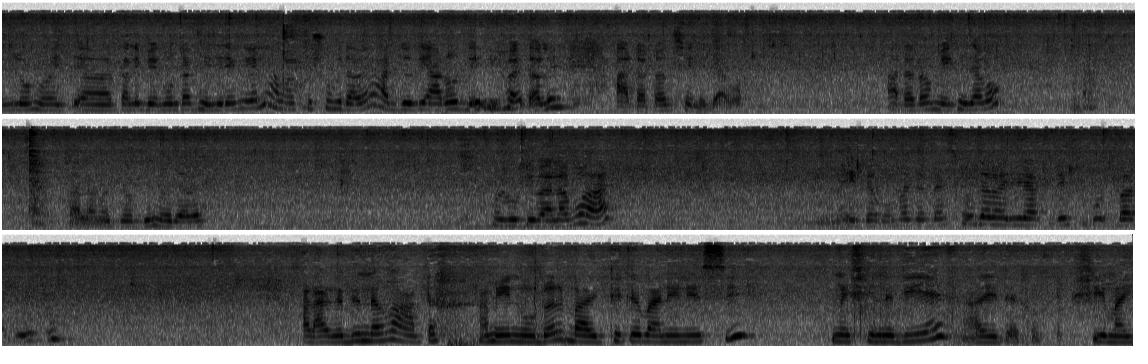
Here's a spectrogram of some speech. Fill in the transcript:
এগুলো হয়ে তাহলে বেগুনটা ভেজে রেখে গেলে আমার একটু সুবিধা হবে। আর যদি আরও দেরি হয়, তাহলে আটাটাও ছেলে যাব। আটাটাও মেখে যাব। তাহলে আমার জলদি হয়ে যাবে। রুটি বানাবো আর এই বেগুন ভাজা ব্যাস হয়ে যাবে রাত্রে বুধবার যেহেতু। আর আগের দিন দেখো আটা, আমি নুডল বাড়ি থেকে বানিয়ে নিয়ে এসেছি মেশিনে দিয়ে। আর এই দেখো, সিমাই।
